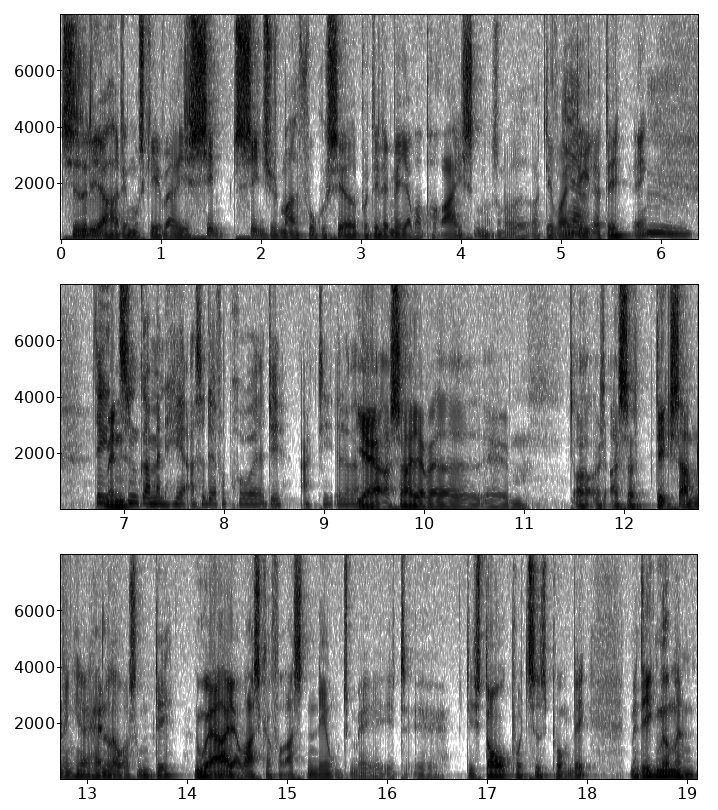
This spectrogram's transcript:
tidligere har det måske været sim, sindssygt meget fokuseret på det der med, at jeg var på rejsen og sådan noget, og det var en ja. del af det. Ikke? Mm. Det men, sådan gør man her, og så derfor prøver jeg det, agtigt, eller hvad? Ja, og så har jeg været, øh, og, og, altså digtsamling her handler jo også om det. Nu er jeg Ayahuasca forresten nævnt med et, øh, det står på et tidspunkt, ikke? men det er ikke noget, man,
